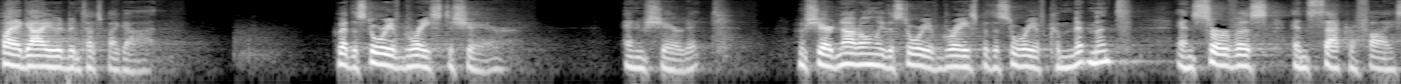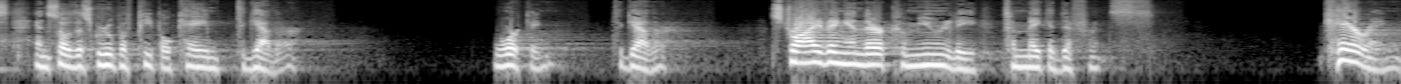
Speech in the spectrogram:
by a guy who had been touched by God, who had the story of grace to share, and who shared it. Who shared not only the story of grace, but the story of commitment and service and sacrifice. And so this group of people came together, working together striving in their community to make a difference, caring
